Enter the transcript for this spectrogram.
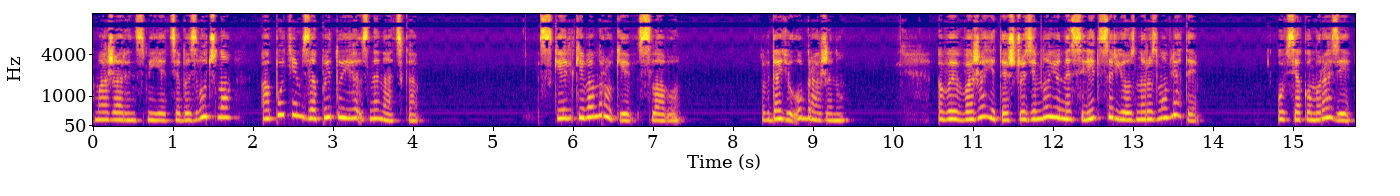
Мажарин сміється беззвучно, а потім запитує зненацька. Скільки вам років, Славо? Вдаю ображену. Ви вважаєте, що зі мною не слід серйозно розмовляти? У всякому разі,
